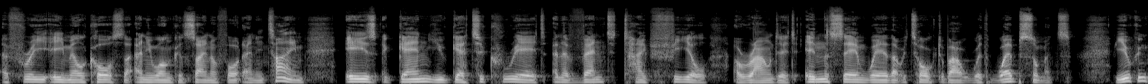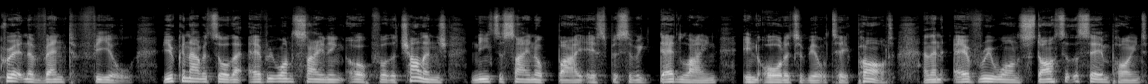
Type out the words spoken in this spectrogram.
a free email course that anyone can sign up for at any time is again, you get to create an event type feel around it in the same way that we talked about with web summits. You can create an event feel, you can have it so that everyone signing up for the challenge needs to sign up by a specific deadline in order to be able to take part. And then everyone starts at the same point.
